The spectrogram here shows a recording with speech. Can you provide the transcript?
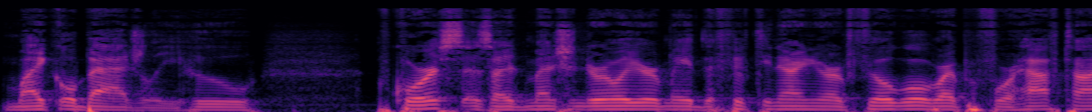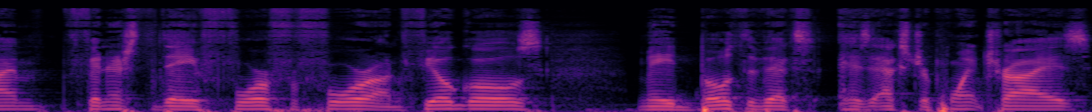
Michael Badgley, who, of course, as I mentioned earlier, made the 59 yard field goal right before halftime, finished the day four for four on field goals, made both of his extra point tries,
